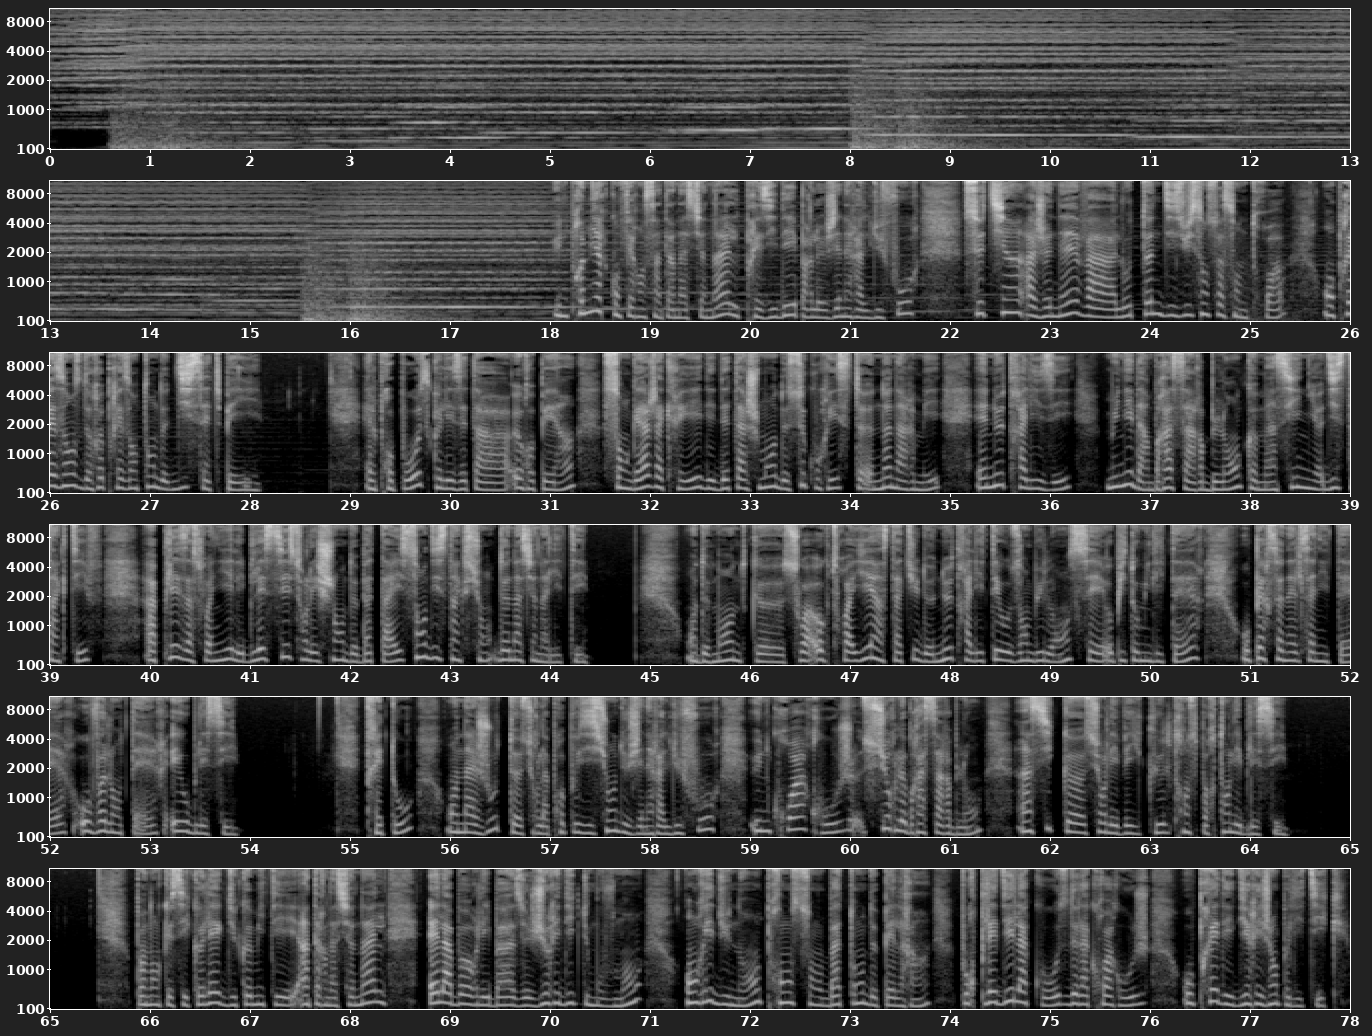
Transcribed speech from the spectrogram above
Première conférence internationale, présidée par le général Dufour, se tient à Genève à l'automne 1863, en présence de représentants de 17 pays. Elle propose que les États européens s'engagent à créer des détachements de secouristes non armés et neutralisés, munis d'un brassard blanc comme un signe distinctif, appelés à soigner les blessés sur les champs de bataille sans distinction de nationalité. On demande que soit octroyé un statut de neutralité aux ambulances et hôpitaux militaires, au personnel sanitaire, aux volontaires et aux blessés. Très tôt, on ajoute sur la proposition du général Dufour une croix rouge sur le brassard blanc ainsi que sur les véhicules transportant les blessés. Pendant que ses collègues du comité international élaborent les bases juridiques du mouvement, Henri Dunant prend son bâton de pèlerin pour plaider la cause de la Croix-Rouge auprès des dirigeants politiques.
